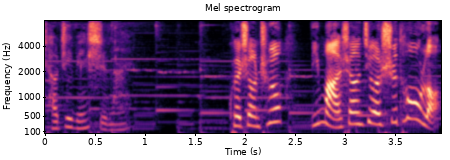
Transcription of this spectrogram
朝这边驶来，“快上车，你马上就要湿透了！”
